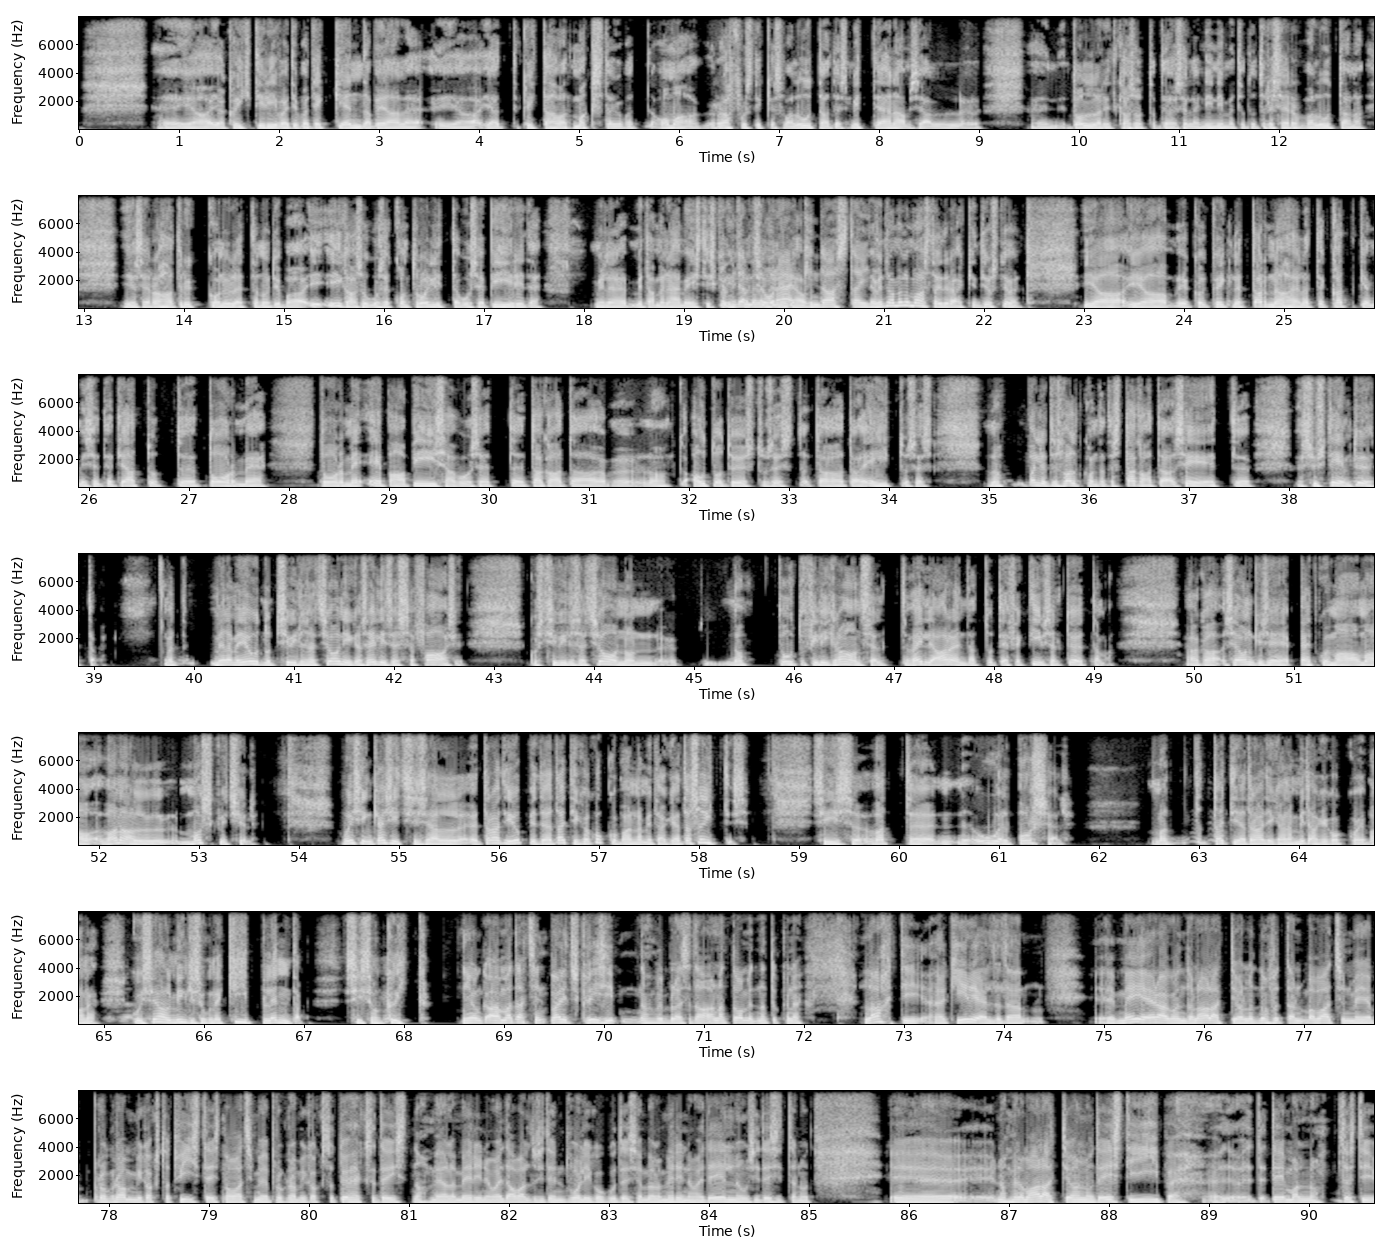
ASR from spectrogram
ja, ja kõik tirivad juba tekki enda peale ja, ja kõik tahavad maksta juba oma rahvuslikes valuutades, mitte enam seal äh, dollarit kasutada selle niinimetatud reservvaluutana. ja see rahatrükk on ületanud juba igasuguse kontrollitavuse piiride mille, mida me näeme Eestis ka no, inflatsiooni näol. ja mida me oleme aastaid rääkinud, just nimelt. ja, ja kõik need tarneahelate katkemised ja teatud äh, toorme, toorme ebapiisavus, et tagada noh, autotööstuses, tagada ehituses. noh, paljudes valdkondades tagada see, et äh, süsteem töötab vot me oleme jõudnud tsivilisatsiooniga sellisesse faasi, kus tsivilisatsioon on noh, tohutu filigraanselt välja arendatud, efektiivselt töötama. aga see ongi see, et kui ma oma vanal Moskvitšil võisin käsitsi seal traadijuppide ja tatiga kokku panna midagi ja ta sõitis. siis vaat uuel Porschel ma tati ja traadiga enam midagi kokku ei pane. kui seal mingisugune kiip lendab, siis on kõik nii on ka, ma tahtsin valitsuskriisi noh, võib-olla seda anatoomiat natukene lahti äh, kirjeldada. meie erakond on alati olnud, noh, võtan, ma vaatasin meie programmi kaks tuhat viisteist, ma vaatasin meie programmi kaks tuhat üheksateist, noh, me oleme erinevaid avaldusi teinud volikogudes ja me oleme erinevaid eelnõusid esitanud. noh, me oleme alati olnud Eesti iibe äh, teemal, noh, tõesti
